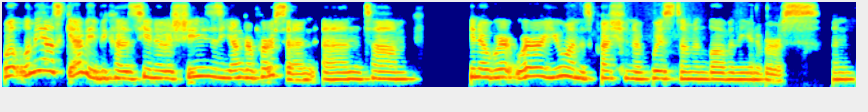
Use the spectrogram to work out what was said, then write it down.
Well, let me ask Gabi because you know she's a younger person, and um, you know where where are you on this question of wisdom and love in the universe, and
